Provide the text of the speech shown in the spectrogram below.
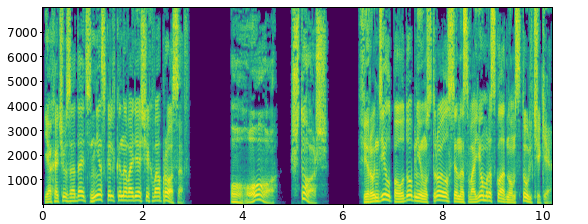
я хочу задать несколько наводящих вопросов. Ого! Что ж... Ферундил поудобнее устроился на своем раскладном стульчике.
